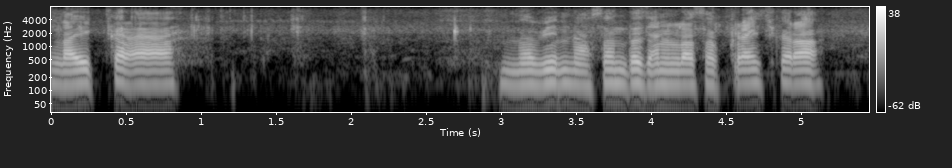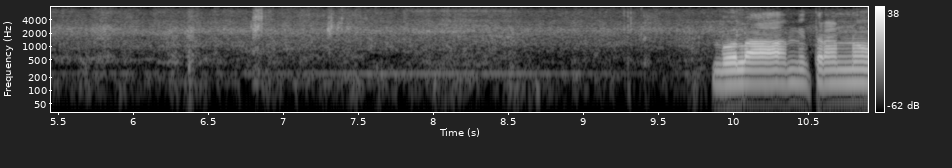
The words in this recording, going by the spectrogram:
लाईक करा. नवीन असन तर चॅनलला सबस्क्राईब करा. बोला मित्रांनो.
